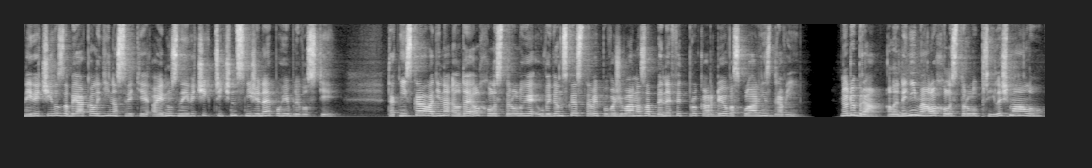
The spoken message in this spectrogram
největšího zabijáka lidí na světě a jednu z největších příčin snížené pohyblivosti, tak nízká hladina LDL cholesterolu je u veganské stravy považována za benefit pro kardiovaskulární zdraví. No dobrá, ale není málo cholesterolu příliš málo?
